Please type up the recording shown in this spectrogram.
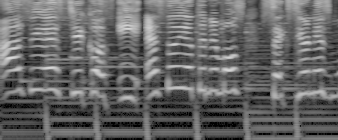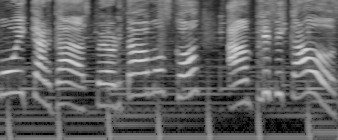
Así es, chicos, y este día tenemos secciones muy cargadas, pero ahorita vamos con amplificados,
